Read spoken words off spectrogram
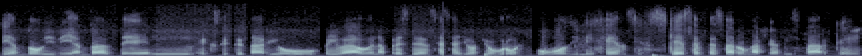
siendo vivienda del exsecretario privado de la presidencia, Giorgio Bruni. Hubo diligencias que se empezaron a realizar que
